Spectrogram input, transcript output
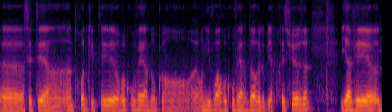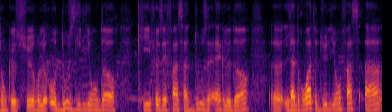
Euh, C'était un, trône qui était recouvert donc en, ivoire, recouvert d'or et de pierres précieuses. Il y avait donc sur le haut 12 lions d'or qui faisaient face à 12 aigles d'or. La droite du lion face à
